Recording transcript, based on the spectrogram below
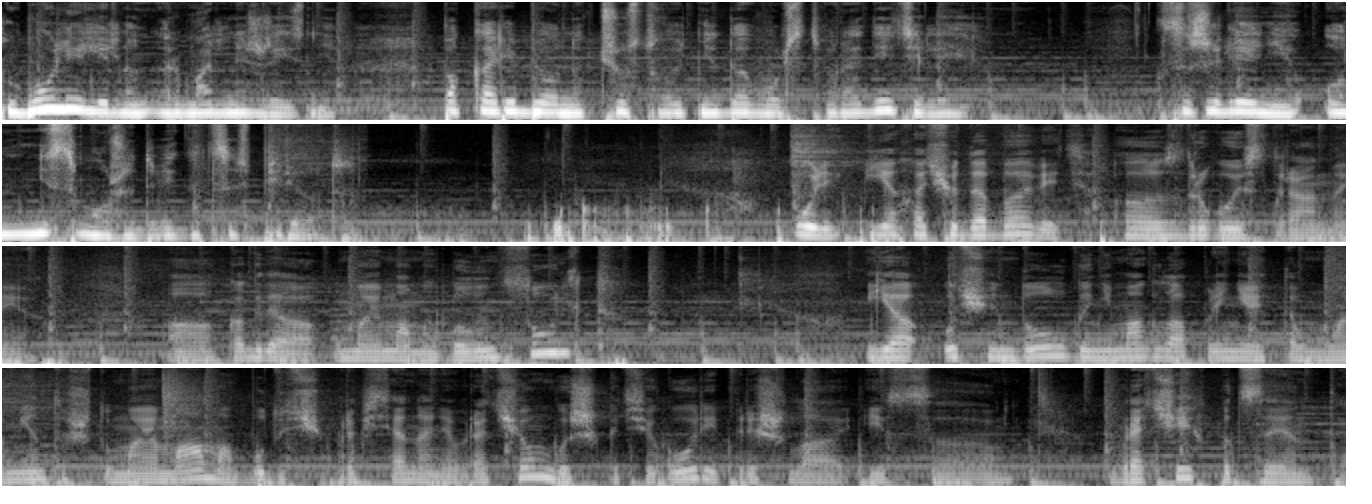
более или нормальной жизни. Пока ребенок чувствует недовольство родителей, к сожалению, он не сможет двигаться вперед. Оль, я хочу добавить, э, с другой стороны, э, когда у моей мамы был инсульт, я очень долго не могла принять того момента, что моя мама, будучи профессиональным врачом высшей категории, перешла из э, врачей в пациенты.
